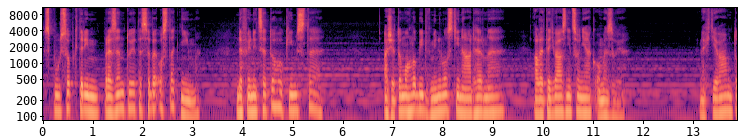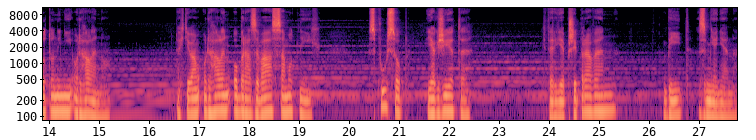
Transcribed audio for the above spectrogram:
způsob, kterým prezentujete sebe ostatním, definice toho, kým jste, a že to mohlo být v minulosti nádherné, ale teď vás něco nějak omezuje. Nechtě vám toto nyní odhaleno. Nechtě vám odhalen obraz vás samotných, způsob, jak žijete, který je připraven být změněn.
